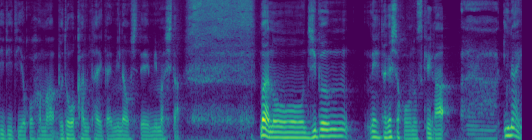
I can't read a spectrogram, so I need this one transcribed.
DDT 横浜武道館大会見直してみました。まああの自分、ね、竹下幸之助がいない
